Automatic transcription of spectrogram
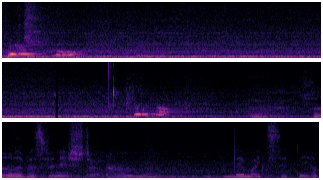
ground floor. Going up. So that was finished. Um, they might set me up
